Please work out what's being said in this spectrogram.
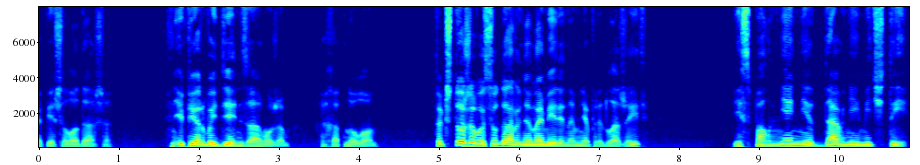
опешила Даша. «Не первый день замужем», — хохотнул он. «Так что же вы, сударыня, намерены мне предложить?» «Исполнение давней мечты»,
